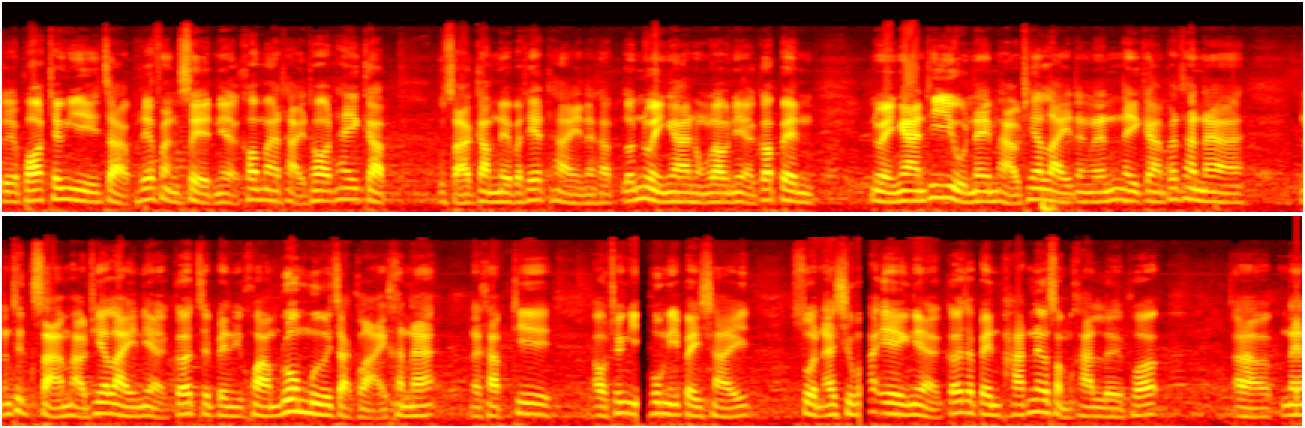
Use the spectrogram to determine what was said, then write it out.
โดยเฉพาะเทคโนโลยีจากประเทศฝรั่งเศสเนี่ยเข้ามาถ่ายทอดให้กับอุตสาหกรรมในประเทศไทยนะครับแล้วหน่วยงานของเราเนี่ยก็เป็นหน่วยงานที่อยู่ในมหาวิทยาลัยดังนั้น ในการพัฒนานักศึกษามหาวิทยาลัยเนี่ยก็จะเป็นความร่วมมือจากหลายคณะนะครับที่เอาเทคโนโลยีพวกนี้ไปใช้ ส่วนอาชีวะเองเนี่ยก็จะเป็นพาร์ทเนอร์สำคัญเลยเพราะ ใน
